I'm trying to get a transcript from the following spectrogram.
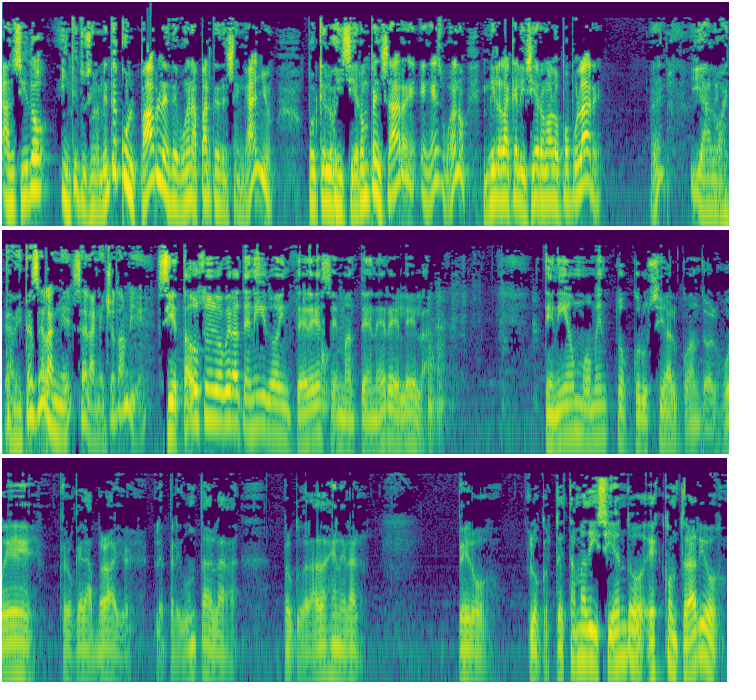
han sido institucionalmente culpables de buena parte de ese engaño porque los hicieron pensar en, en eso. Bueno, mira la que le hicieron a los populares. ¿Eh? Y a los estadistas se la han, han hecho también. Si Estados Unidos hubiera tenido interés en mantener el ELA, tenía un momento crucial cuando el juez, creo que era Breyer, le pregunta a la Procuradora General, pero lo que usted está diciendo es contrario.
